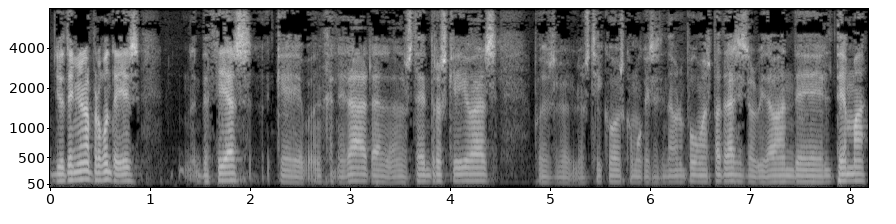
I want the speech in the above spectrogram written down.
Yo tenía una pregunta y es: decías que en general a los centros que ibas, pues lo- los chicos como que se sentaban un poco más para atrás y se olvidaban del tema.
